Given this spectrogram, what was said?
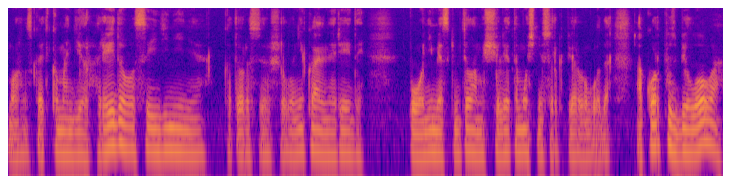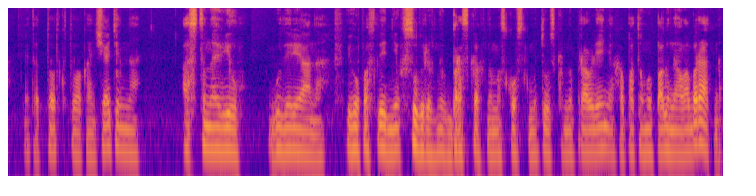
можно сказать, командир рейдового соединения, который совершил уникальные рейды по немецким тылам еще летом осенью 41 года. А корпус Белова – это тот, кто окончательно остановил Гудериана в его последних судорожных бросках на московском и тульском направлениях, а потом и погнал обратно.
